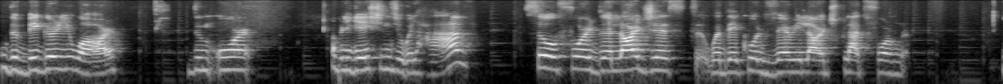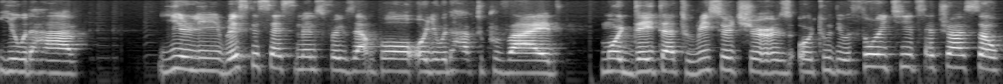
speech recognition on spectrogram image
the bigger you are, the more obligations you will have. So for the largest, what they call very large platform you would have yearly risk assessments, for example, or you would have to provide more data to researchers or to the authority, etc. So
